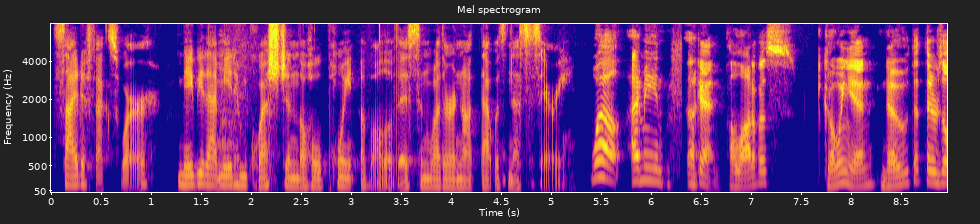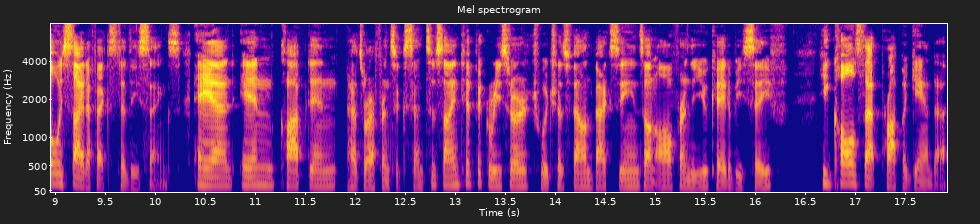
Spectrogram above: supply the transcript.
side effects were. Maybe that made him question the whole point of all of this and whether or not that was necessary. Well, I mean, again, a lot of us going in know that there's always side effects to these things. And in Clapton has referenced extensive scientific research, which has found vaccines on offer in the UK to be safe. He calls that propaganda.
